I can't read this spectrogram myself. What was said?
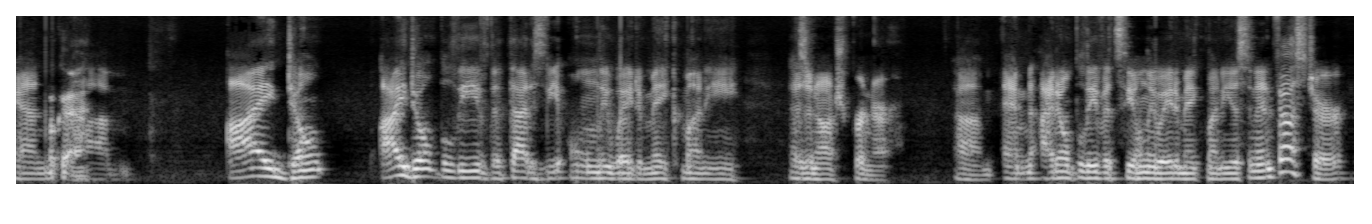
and Okay. um, i don't i don't believe that that is the only way to make money as an entrepreneur um, and i don't believe it's the only way to make money as an investor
